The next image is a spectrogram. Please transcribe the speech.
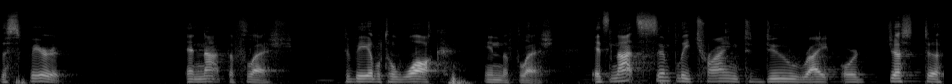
the Spirit and not the flesh to be able to walk in the flesh. It's not simply trying to do right or just to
